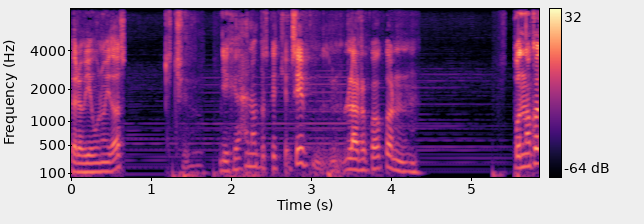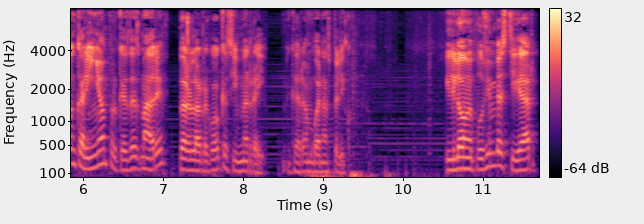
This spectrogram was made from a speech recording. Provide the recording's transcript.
pero vi uno y dos. Qué chido. Dije, ah, no, pues qué chido. Sí, la recuerdo con. Pues no con cariño, porque es desmadre, pero la recuerdo que sí me reí, que eran buenas películas. Y luego me puse a investigar.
